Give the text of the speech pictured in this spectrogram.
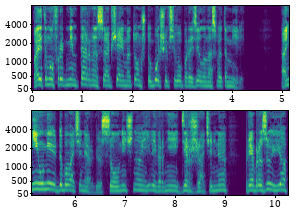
Поэтому фрагментарно сообщаем о том, что больше всего поразило нас в этом мире. Они умеют добывать энергию, солнечную или, вернее, держательную, преобразуя ее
